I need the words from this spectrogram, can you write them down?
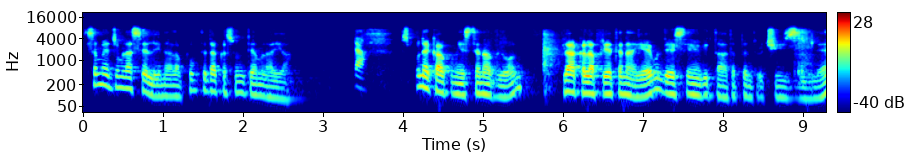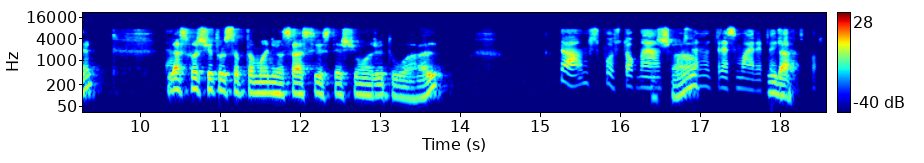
Să mergem la Selina, la puncte, dacă suntem la ea. Da. Spune că acum este în avion, pleacă la prietena ei, unde este invitată pentru 5 zile. Da. La sfârșitul săptămânii o să asiste și un ritual. Da, am spus, tocmai am Așa. spus, dar nu trebuie să mai repet Da. ce am spus.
